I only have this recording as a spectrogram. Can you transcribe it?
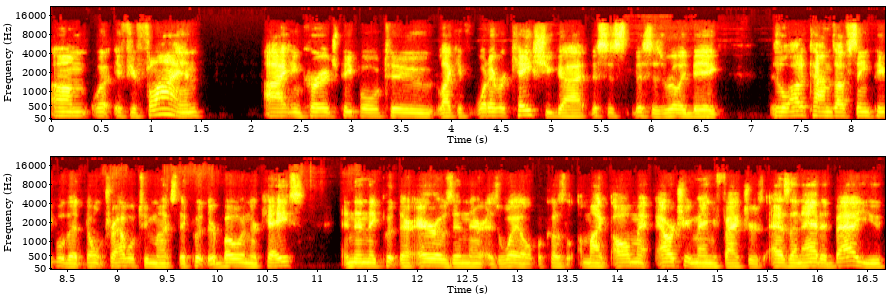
Um, well, if you're flying, I encourage people to like if whatever case you got. This is this is really big. There's a lot of times I've seen people that don't travel too much. They put their bow in their case and then they put their arrows in there as well because like all ma- archery manufacturers, as an added value,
